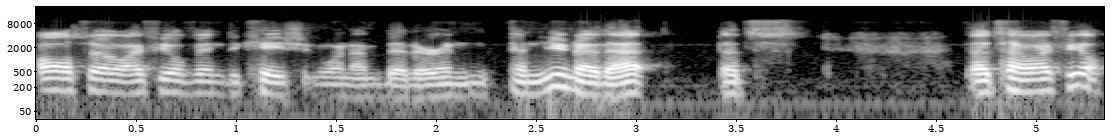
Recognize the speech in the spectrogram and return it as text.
also I feel vindication when I'm bitter, and and you know that. That's that's how I feel.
